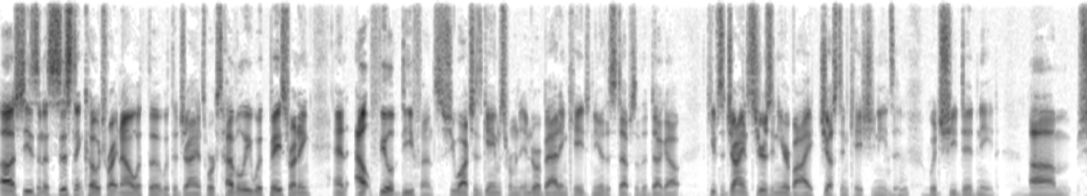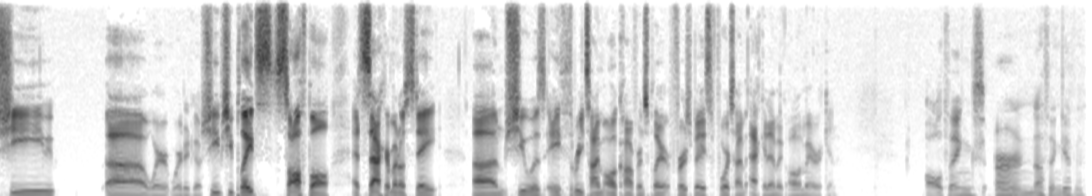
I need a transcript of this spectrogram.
Uh, she's an assistant coach right now with the with the Giants. Works heavily with base running and outfield defense. She watches games from an indoor batting cage near the steps of the dugout. Keeps a Giants jersey nearby just in case she needs it, which she did need. Um, she uh, where where did it go? She she played softball at Sacramento State. Um, she was a three-time All-Conference player at first base, four-time academic All-American. all things earned, nothing given.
